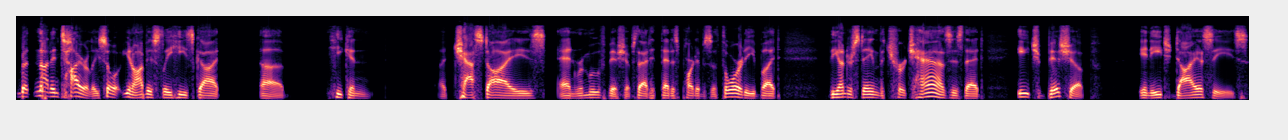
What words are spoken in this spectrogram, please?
but not entirely. So, you know, obviously he's got, uh, he can uh, chastise and remove bishops. That that is part of his authority. But the understanding the church has is that each bishop in each diocese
